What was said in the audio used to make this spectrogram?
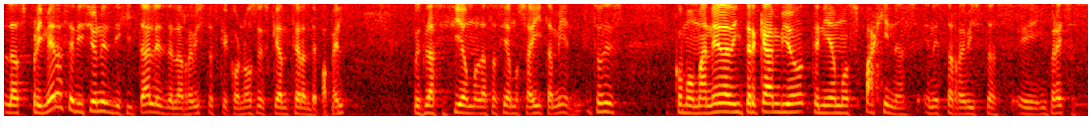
las primeras ediciones digitales de las revistas que conoces, que antes eran de papel, pues las hacíamos, las hacíamos ahí también. Entonces, como manera de intercambio, teníamos páginas en estas revistas eh, impresas.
